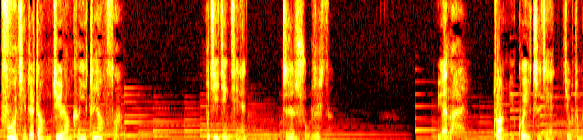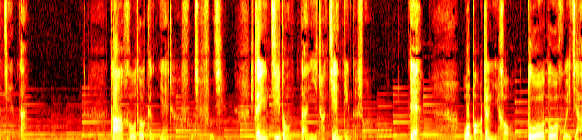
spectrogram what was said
父亲这账居然可以这样算，不计金钱，只数日子。原来赚与亏之间就这么简单。他喉头哽咽着：“父亲，父亲！”声音激动但异常坚定地说：“爹，我保证以后多多回家，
